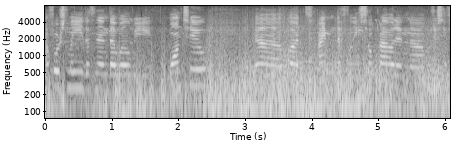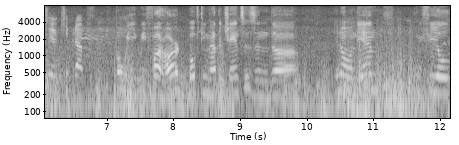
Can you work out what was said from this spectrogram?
unfortunately, it doesn't end that well we want to, uh, but I'm definitely so proud, and uh, we just have to keep it up. Well, we, we fought hard. Both teams had the chances, and uh, you know, in the end, we feel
